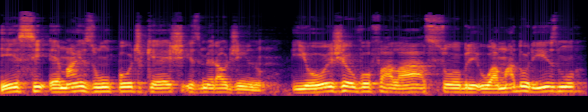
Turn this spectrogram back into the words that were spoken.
Esse é mais um podcast esmeraldino e hoje eu vou falar sobre o amadorismo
